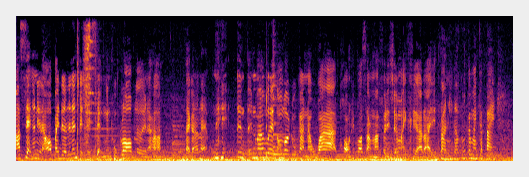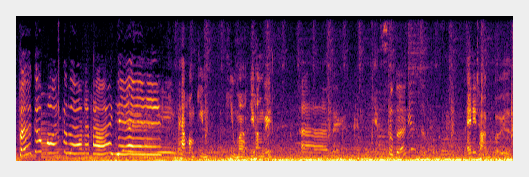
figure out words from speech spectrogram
มาเสียเงินอีกแล้วอะไปเดินเล่นๆเฉยๆเสียเงินทุกรอบเลยนะคะ แต่ก็นั่นแหละตื่นเต้นมากเลยต้องรอดูกันนะว่าของที่ปอสั่งมาเฟอร์นิเจอร์ใหม่คืออะไร ตอนนี้เราก็กำลังจะไปเบอร์เกอร์มอนกันแล้วนะคะ เย้ไปหาของกินหิวมาก you hungry Uh burger yes So burgers or cooked anytime for burgers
